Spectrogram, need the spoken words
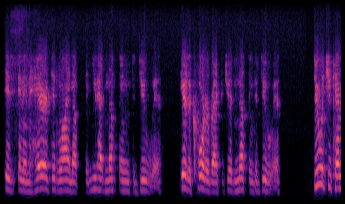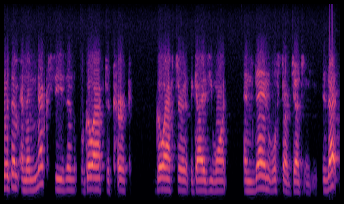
is an inherited lineup that you had nothing to do with. Here's a quarterback that you had nothing to do with. Do what you can with them, and then next season we'll go after Kirk, go after the guys you want, and then we'll start judging you. Is that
